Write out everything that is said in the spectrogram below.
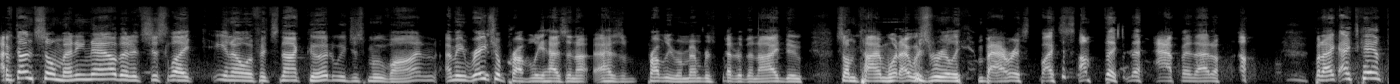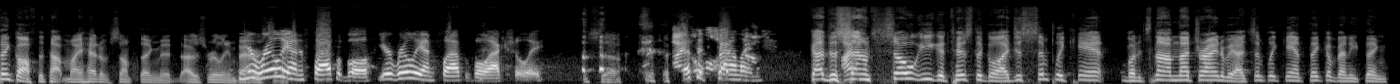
I've done so many now that it's just like you know, if it's not good, we just move on. I mean, Rachel probably has an has probably remembers better than I do. Sometime when I was really embarrassed by something that happened, I don't know. But I, I can't think off the top of my head of something that I was really embarrassed. You're really about. unflappable. You're really unflappable, actually. So. That's a I- challenge. God, this I- sounds so egotistical. I just simply can't. But it's not. I'm not trying to be. I simply can't think of anything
